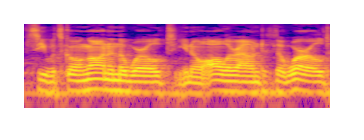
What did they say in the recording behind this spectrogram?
see what's going on in the world, you know, all around the world,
